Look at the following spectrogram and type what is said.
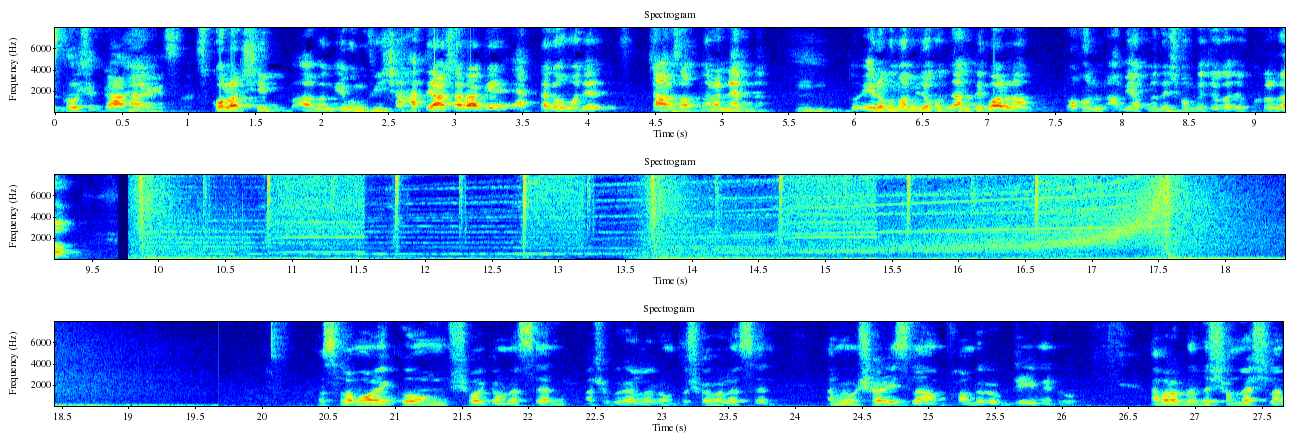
স্কলারশিপ হ্যাঁ হয়ে স্কলারশিপ এবং এবং ভিসা হাতে আসার আগে এক টাকাও মানে চার্জ আপনারা নেন না। তো এরকম আমি যখন জানতে পারলাম তখন আমি আপনাদের সঙ্গে যোগাযোগ করলাম। আসসালামু আলাইকুম সবাই কেমন আছেন? আশা করি আল্লাহ রহমত সবাই ভালো আছেন। আমি Oshar Islam founder of dream edu আবার আপনাদের সামনে আসলাম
